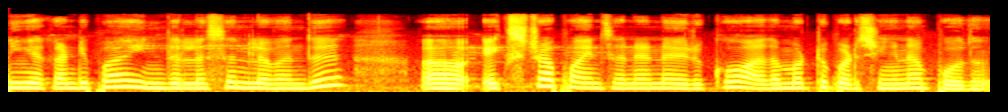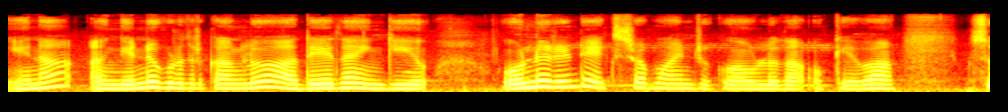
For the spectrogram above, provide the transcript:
நீங்கள் கண்டிப்பாக இந்த லெசனில் வந்து எக்ஸ்ட்ரா பாயிண்ட்ஸ் என்னென்ன இருக்கோ அதை மட்டும் படிச்சிங்கன்னா போதும். ஏன்னா அங்கே என்ன கொடுத்துருக்காங்களோ அதே தான் இங்கேயும். ஒன்று ரெண்டு எக்ஸ்ட்ரா பாயிண்ட் இருக்கும் அவ்வளோதான் ஓகேவா ஸோ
